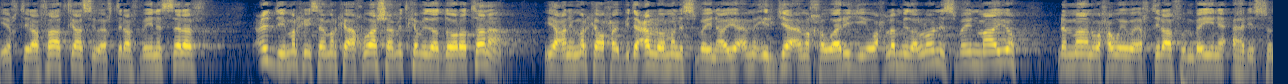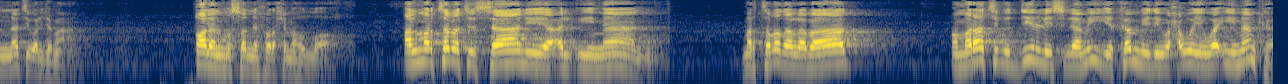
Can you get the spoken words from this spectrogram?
iyo ikhtilaafaadkaasi waa ikhtilaaf bayna asalaf ciddii markaysa marka aqwaasha mid ka mida dooratana yacni marka waxa bidco looma nisbaynaayo ama irja ama khawaariji iyo wax la mida loo nisbayn maayo dhammaan waxa weye waa ikhtilaafun bayna ahli sunnati waljamaca qala almusanifu raximah llah almartabatu ahaaniya aliimaan. Martabada labaad oo maraatib addiin alislaamiyi ka midii waxa weeye waa iimaanka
